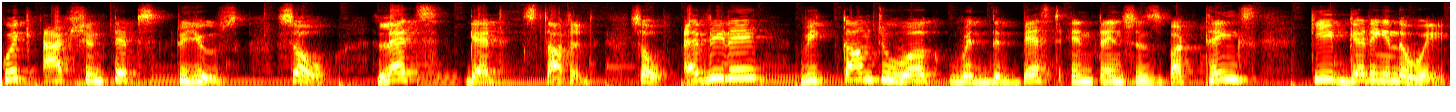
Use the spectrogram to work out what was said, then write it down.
quick action tips to use. So, let's get started. So, every day we come to work with the best intentions, but things keep getting in the way.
